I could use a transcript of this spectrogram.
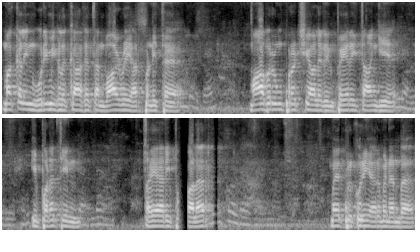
மக்களின் உரிமைகளுக்காக தன் வாழ்வை அர்ப்பணித்த மாபெரும் புரட்சியாளரின் பெயரை தாங்கிய இப்படத்தின் தயாரிப்பாளர் மேற்பிற்குரிய அருமை நண்பர்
